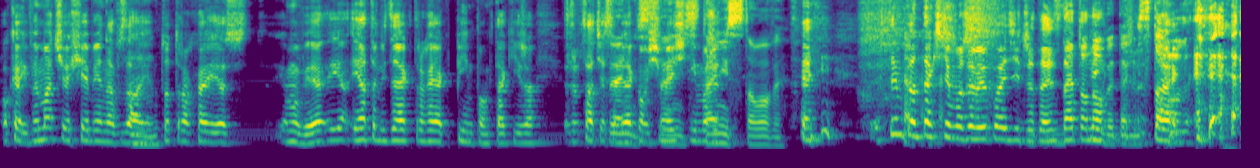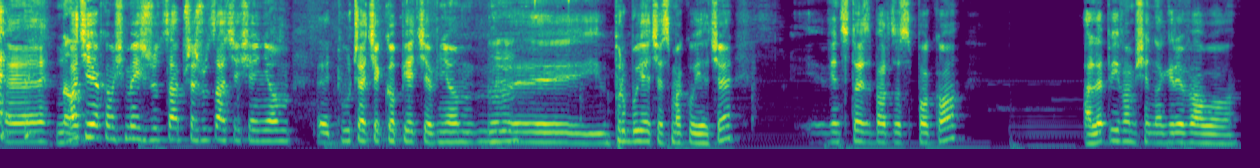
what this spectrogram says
okej, wy macie siebie nawzajem, to trochę jest, ja mówię, ja, ja to widzę jak trochę jak ping-pong taki, że rzucacie sobie Tenis, jakąś tenis, myśl i może Tenis stołowy. w tym kontekście możemy powiedzieć, że to jest Betonowy ping- ten tak. E, No. Macie jakąś myśl, rzuca, przerzucacie się nią, e, tłuczecie, kopiecie w nią, Mhm. e, próbujecie, smakujecie, więc to jest bardzo spoko, a lepiej wam się nagrywało,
